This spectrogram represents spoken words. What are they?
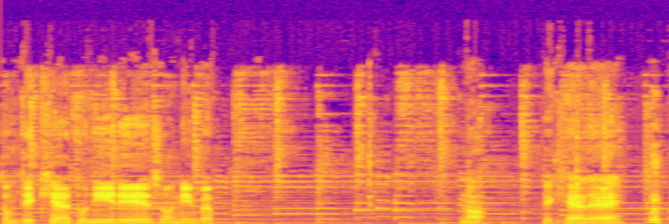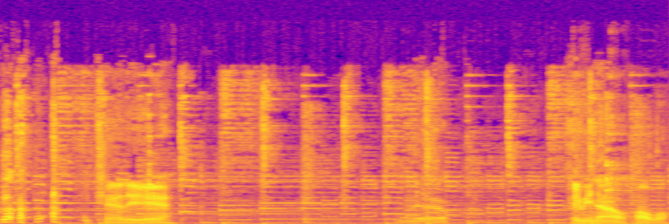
ต้องเทคแคร์ตัวนี้เด้ช่วงนี้แบบเนาะเทคแคร์เลยเทคแคร์เลยแล้วไอ้ยพี่น้าเอาเข้าปะ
